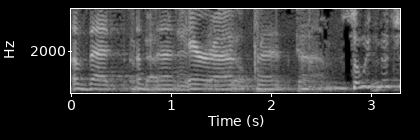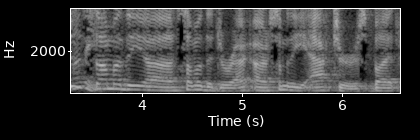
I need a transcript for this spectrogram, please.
of that of, that- that, era. yeah, But yes. um, So we've mentioned funny. some of the uh, some of the direct uh, some of the actors, but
